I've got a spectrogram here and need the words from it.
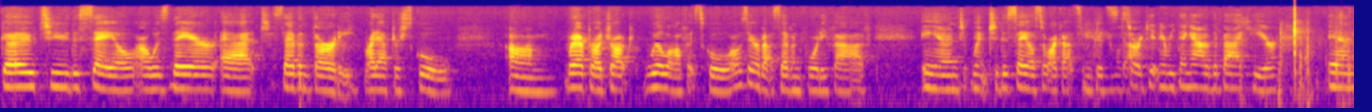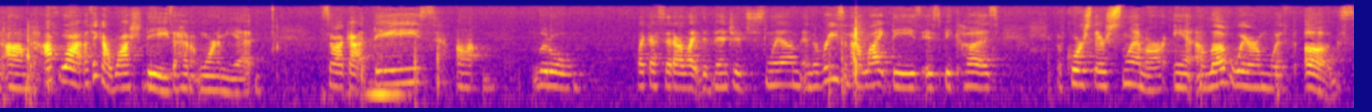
go to the sale. I was there at 7.30, right after school um, right after I dropped Will off at school. I was there about 7:45 and went to the sale, so I got some good stuff. We'll start getting everything out of the bag here. And um, I've wa I think I washed these. I haven't worn them yet. So I got these um, little, like I said, I like the vintage slim. And the reason I like these is because, of course, they're slimmer, and I love wearing them with Uggs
